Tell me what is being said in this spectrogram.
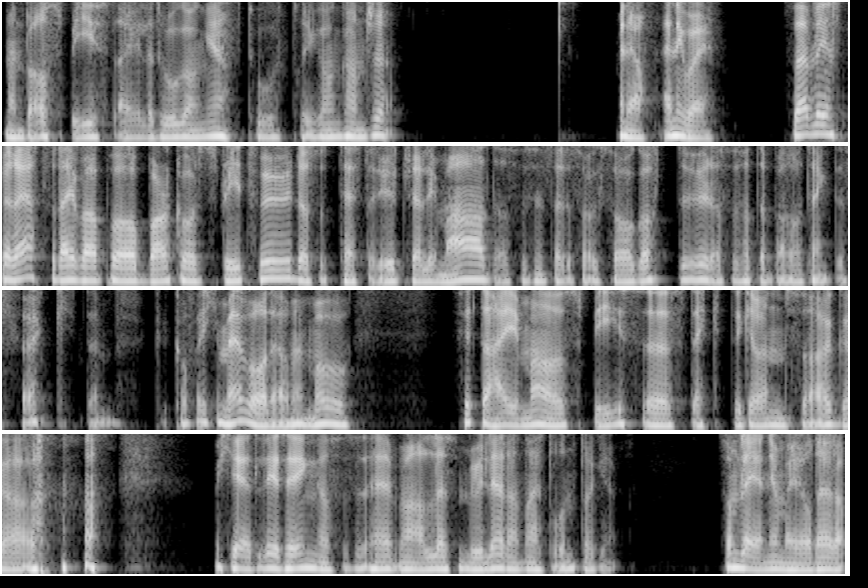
men bare spist ei eller to ganger, to-tre ganger kanskje. Men ja, anyway. Så jeg ble inspirert, for de var på Barcode Street Food, og så testa de ut forskjellig mat, og så syntes jeg det så så godt ut, og så satt jeg bare og tenkte fuck, det, hvorfor ikke vi vært der? Vi må sitte hjemme og spise stekte grønnsaker og kjedelige ting, og så har vi alle disse mulighetene rett rundt oss. Så vi ble enige om å gjøre det, da.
